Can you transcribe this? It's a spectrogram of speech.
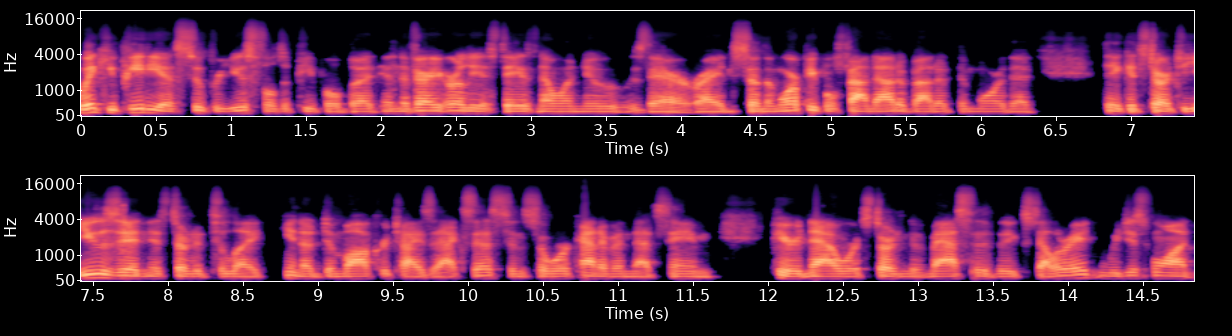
wikipedia is super useful to people but in the very earliest days no one knew it was there right? So the more people found out about it the more that they could start to use it and it started to like you know democratize access. And so we're kind of in that same period now where it's starting to massively accelerate. And we just want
